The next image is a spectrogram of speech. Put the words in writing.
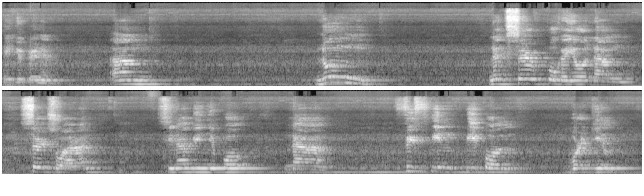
Thank you, Colonel. Um, nung nag-serve po kayo ng search warrant, sinabi niyo po na 15 people were killed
